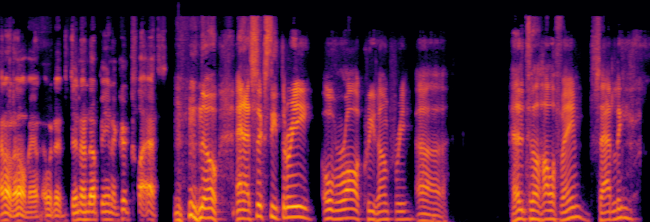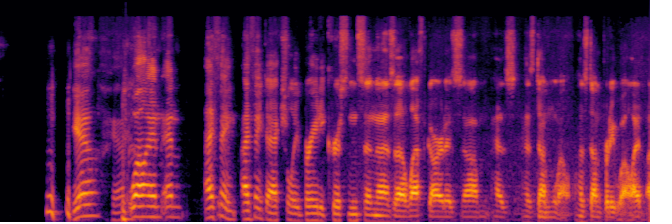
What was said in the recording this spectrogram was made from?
I don't know, man. It didn't end up being a good class. no, and at 63 overall, Creed Humphrey uh headed to the Hall of Fame. Sadly, Yeah, yeah. Well, and and I think I think actually Brady Christensen as a left guard has um has has done well, has done pretty well. I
